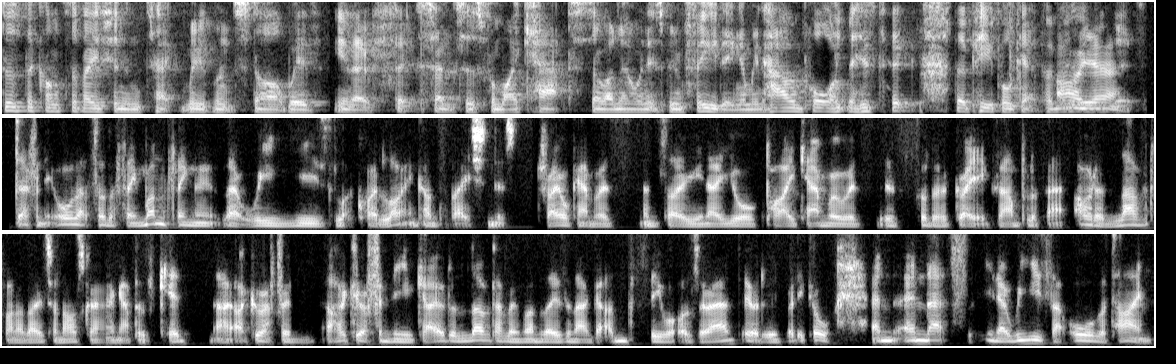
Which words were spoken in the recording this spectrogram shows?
does the conservation and tech movement start with, you know, sensors for my cat so I know when it's been feeding? I mean, how important is it that people get familiar oh, yeah, with it? Definitely, all that sort of thing. One thing that we use quite a lot in conservation is trail cameras. And so, you know, your Pi camera is, is sort of a great example of that. I would have loved one of those when I was growing up up as a kid. I, I, grew up in I grew up in the UK. I would have loved having one of those in our garden to see what was around. It would have been pretty cool. And and that's you know we use that all the time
